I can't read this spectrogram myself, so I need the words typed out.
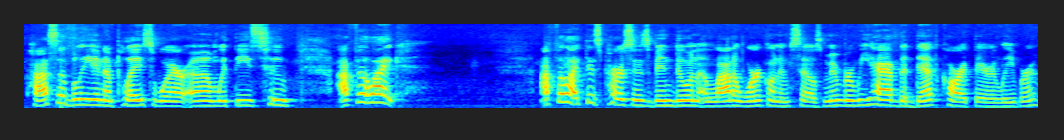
Possibly in a place where um, with these two, I feel like I feel like this person's been doing a lot of work on themselves. Remember, we have the death card there, Libra.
